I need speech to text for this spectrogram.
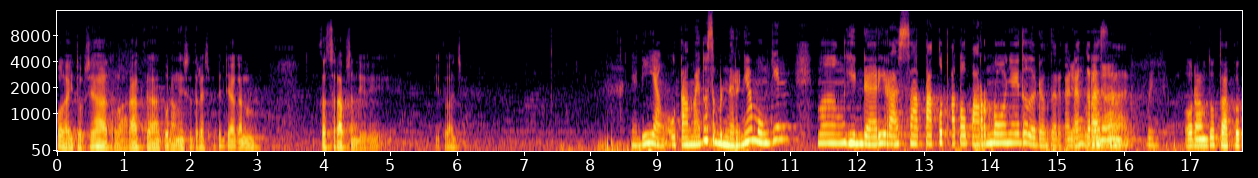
pola hidup sehat olahraga kurangi stres mungkin dia akan keserap sendiri. Itu aja jadi yang utama itu sebenarnya mungkin menghindari rasa takut atau parnonya itu loh dokter. Iya, Kadang ya, kerasa orang tuh takut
